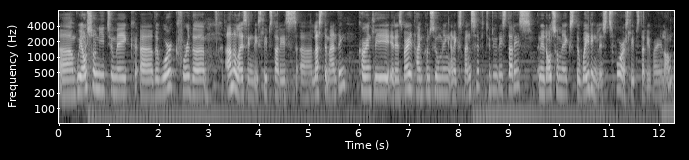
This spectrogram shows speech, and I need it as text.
Um, we also need to make uh, the work for the analyzing these sleep studies uh, less demanding. Currently, it is very time consuming and expensive to do these studies, and it also makes the waiting lists for a sleep study very long.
